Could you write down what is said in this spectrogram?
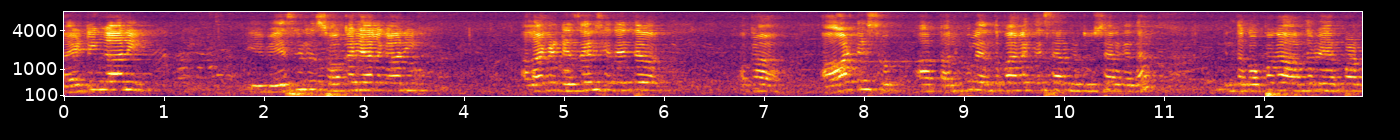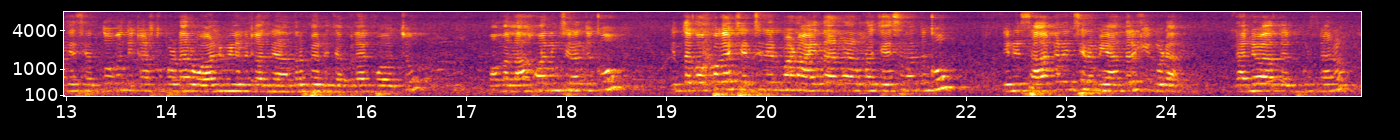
లైటింగ్ కానీ ఈ వేసిన సౌకర్యాలు కానీ అలాగే డిజైన్స్ ఏదైతే ఒక ఆర్టిస్ట్ ఆ తలుపులు ఎంత బాగా చేశారో మీరు చూశారు కదా? ఇంత గొప్పగా అందరూ ఏర్పాటు చేసి ఎంతోమంది కష్టపడ్డారు. వాళ్ళు వీళ్ళని కాదు నేను అందరి పేర్లు చెప్పలేకపోవచ్చు. మమ్మల్ని ఆహ్వానించినందుకు ఇంత గొప్పగా చర్చ నిర్మాణం ఐదారులో చేసినందుకు దీన్ని సహకరించిన మీ అందరికీ కూడా ధన్యవాదాలు తెలుపుకుంటున్నాను.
